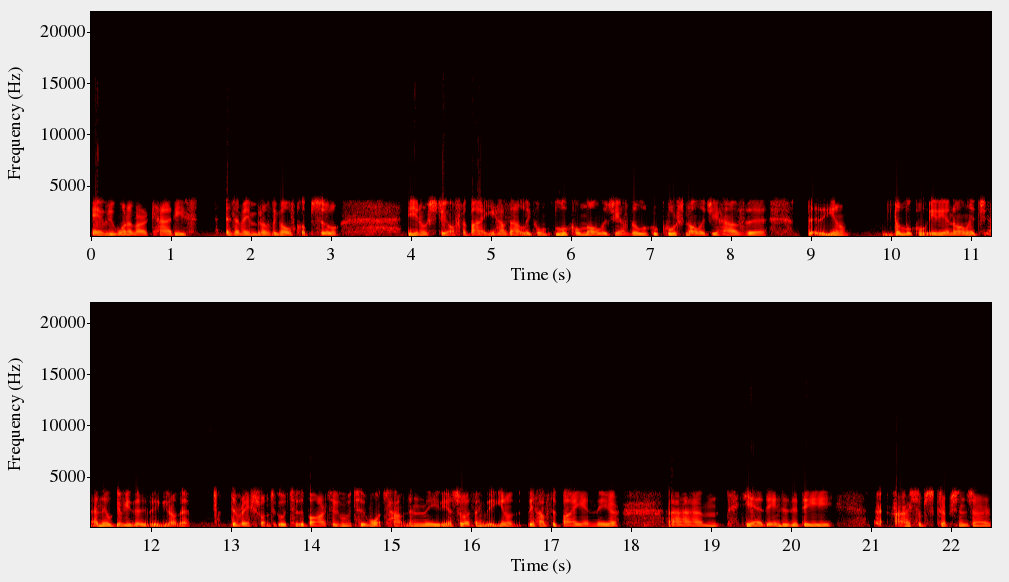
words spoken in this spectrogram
every one of our caddies is a member of the golf club, so you know, straight off the bat, you have that local local knowledge, you have the local course knowledge, you have the, the you know, the local area knowledge, and they'll give you the, the you know the the restaurant to go to, the bar to go to, what's happening in the area. So I think that you know they have the buy-in there. Um, yeah, at the end of the day, our subscriptions are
